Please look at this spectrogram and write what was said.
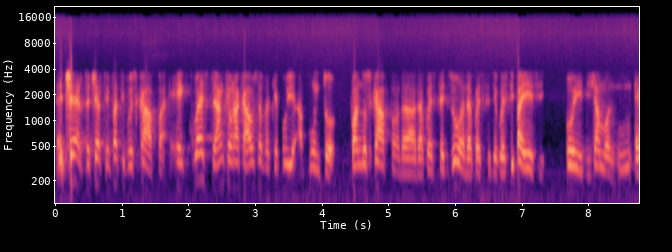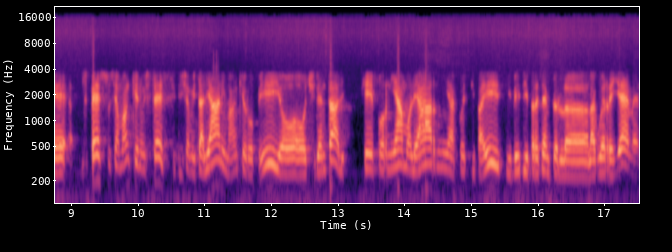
Eh certo, certo, infatti poi scappa e questa è anche una causa perché poi appunto quando scappano da, da queste zone, da questi, da questi paesi, poi diciamo, eh, spesso siamo anche noi stessi, diciamo, italiani, ma anche europei o occidentali, che forniamo le armi a questi paesi, vedi per esempio il, la guerra in Yemen,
